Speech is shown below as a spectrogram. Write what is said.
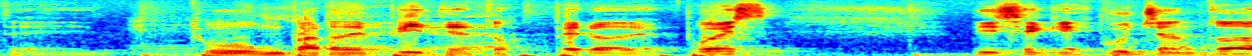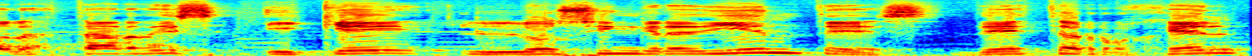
te- tuvo un par de pítetos, pero después dice que escuchan todas las tardes y que los ingredientes de este rogel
